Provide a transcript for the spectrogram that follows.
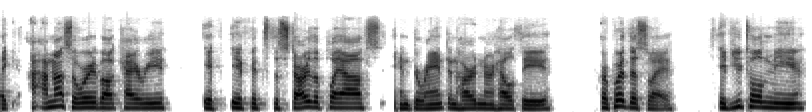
Like I'm not so worried about Kyrie. If if it's the start of the playoffs and Durant and Harden are healthy, or put it this way, if you told me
